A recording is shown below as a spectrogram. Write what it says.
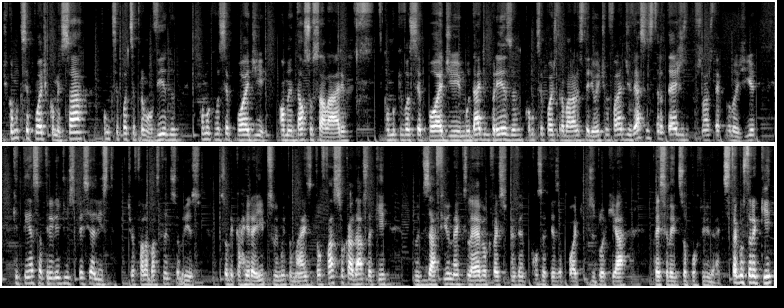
de como que você pode começar, como que você pode ser promovido, como que você pode aumentar o seu salário, como que você pode mudar de empresa, como que você pode trabalhar no exterior. A gente vai falar de diversas estratégias do profissional de tecnologia que tem essa trilha de um especialista. A gente vai falar bastante sobre isso, sobre carreira Y e muito mais. Então faça seu cadastro aqui no Desafio Next Level, que vai ser um evento que com certeza pode desbloquear para excelentes oportunidades. Se está gostando aqui,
